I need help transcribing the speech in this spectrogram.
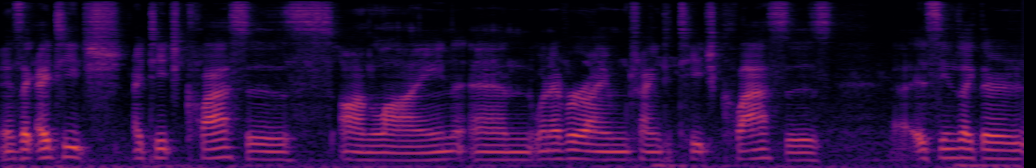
And it's like I teach I teach classes online and whenever I'm trying to teach classes, uh, it seems like there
